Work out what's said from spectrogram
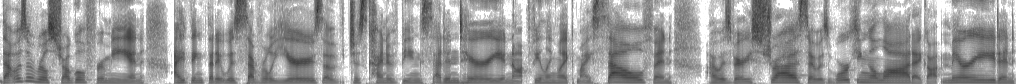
that was a real struggle for me. And I think that it was several years of just kind of being sedentary and not feeling like myself. And I was very stressed. I was working a lot. I got married and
